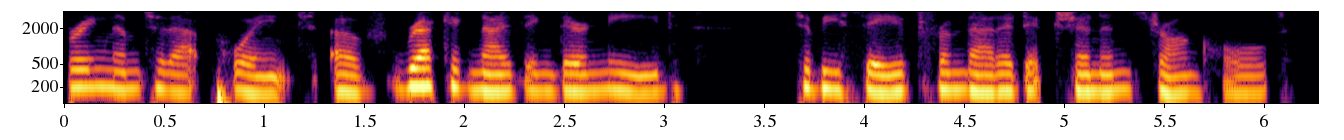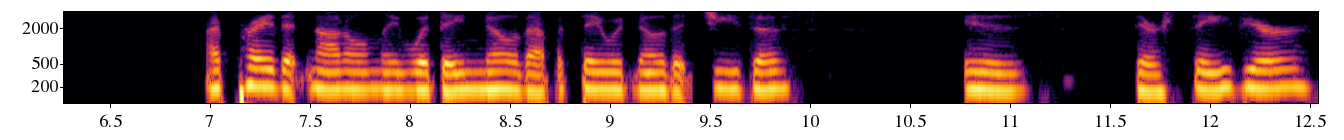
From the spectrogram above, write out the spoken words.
bring them to that point of recognizing their need to be saved from that addiction and stronghold. I pray that not only would they know that but they would know that jesus is their savior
